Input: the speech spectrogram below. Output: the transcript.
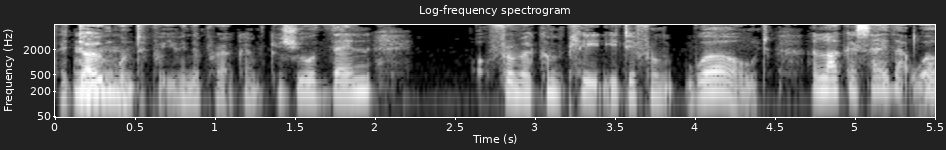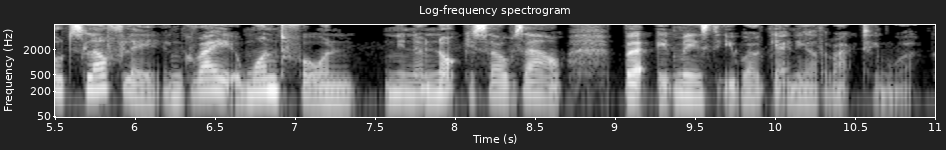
They don't mm. want to put you in the program because you're then from a completely different world. And like I say, that world's lovely and great and wonderful and, you know, knock yourselves out. But it means that you won't get any other acting work.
